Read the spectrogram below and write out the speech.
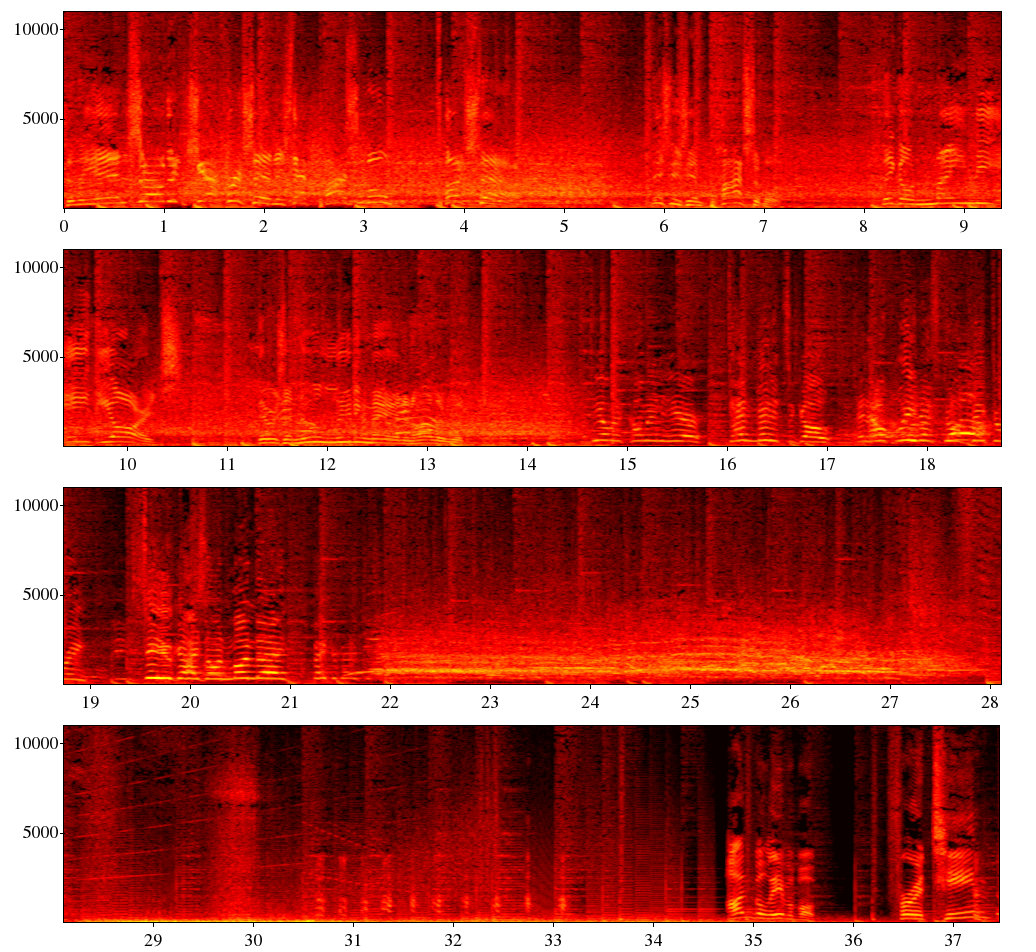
to the end zone to Jefferson. Is that possible? Touchdown. This is impossible. They go 98 yards. There is a new leading man in Hollywood. To be able to come in here 10 minutes ago and help lead us to a victory. See you guys on Monday. Baker Mayfield. Unbelievable. For a team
